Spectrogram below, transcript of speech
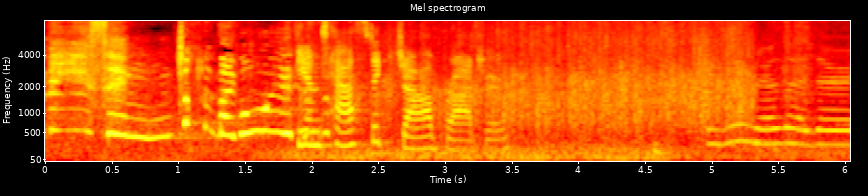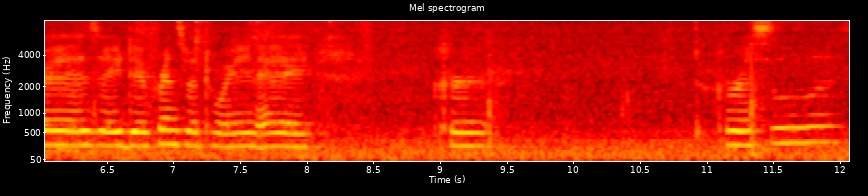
Amazing! Just like my voice! Fantastic job, Roger. Did you know that there is a difference between a chrysalis?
